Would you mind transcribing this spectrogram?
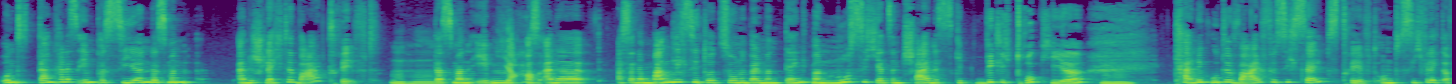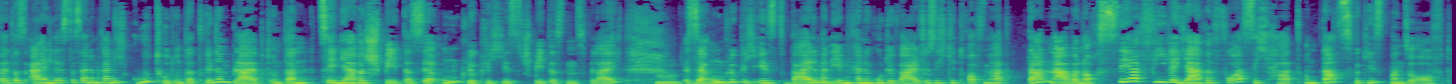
Und dann kann es eben passieren, dass man eine schlechte Wahl trifft. Mhm. Dass man eben ja. aus einer aus einer Mangelsituation, weil man denkt, man muss sich jetzt entscheiden, es gibt wirklich Druck hier, mhm keine gute Wahl für sich selbst trifft und sich vielleicht auf etwas einlässt, das einem gar nicht gut tut und da drinnen bleibt und dann zehn Jahre später sehr unglücklich ist, spätestens vielleicht, mhm. sehr unglücklich ist, weil man eben keine gute Wahl für sich getroffen hat, dann aber noch sehr viele Jahre vor sich hat und das vergisst man so oft.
